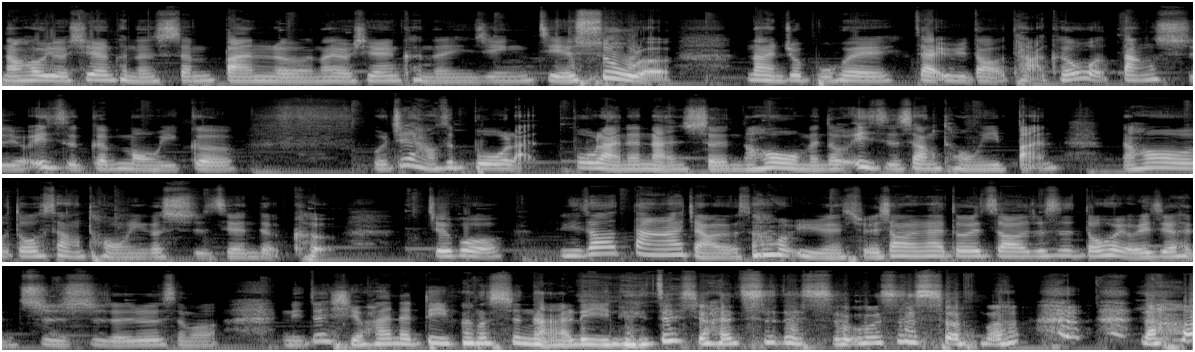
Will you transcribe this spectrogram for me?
然后有些人可能升班了，那有些人可能已经结束了，那你就不会再遇到他。可是我当时有一直跟某一个。我记得好像是波兰波兰的男生，然后我们都一直上同一班，然后都上同一个时间的课。结果你知道，大家讲有时候语言学校应该都会知道，就是都会有一些很制式的，就是什么你最喜欢的地方是哪里，你最喜欢吃的食物是什么，然后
